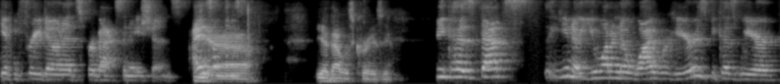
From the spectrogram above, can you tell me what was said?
giving free donuts for vaccinations. I had yeah. yeah, that was crazy. Because that's you know, you want to know why we're here is because we are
